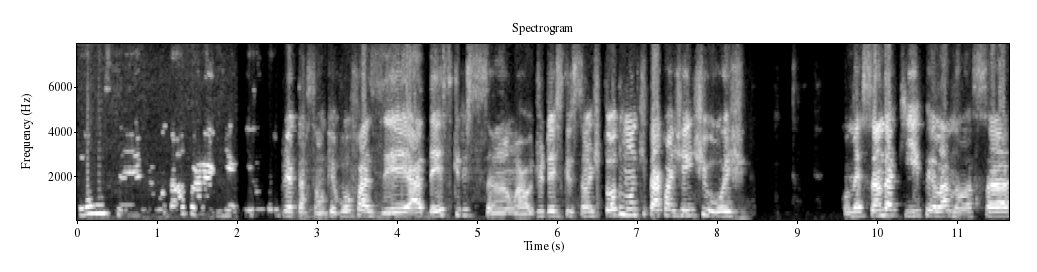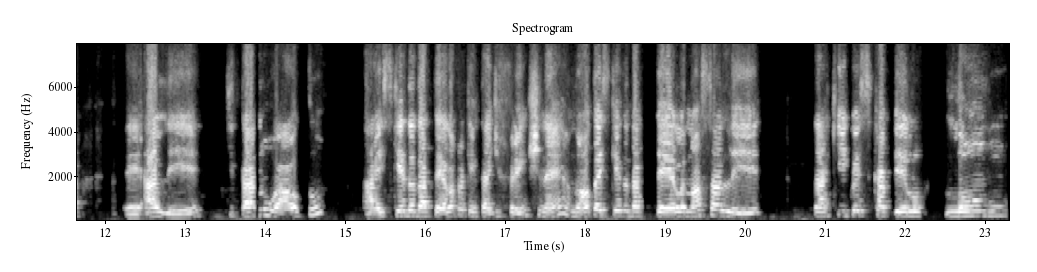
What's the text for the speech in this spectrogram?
Como sempre, eu vou dar uma paradinha aqui na interpretação, que eu vou fazer a descrição, a audiodescrição de todo mundo que está com a gente hoje. Começando aqui pela nossa é, Alê, que está no alto, à esquerda da tela, para quem está de frente, né? No alto à esquerda da tela, nossa Alê está aqui com esse cabelo longo,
